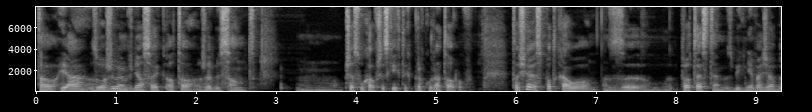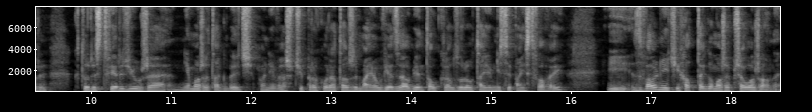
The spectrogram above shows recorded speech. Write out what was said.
to ja złożyłem wniosek o to, żeby sąd przesłuchał wszystkich tych prokuratorów. To się spotkało z protestem Zbigniewa Ziobry, który stwierdził, że nie może tak być, ponieważ ci prokuratorzy mają wiedzę objętą klauzulą tajemnicy państwowej i zwolnić ich od tego może przełożony.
